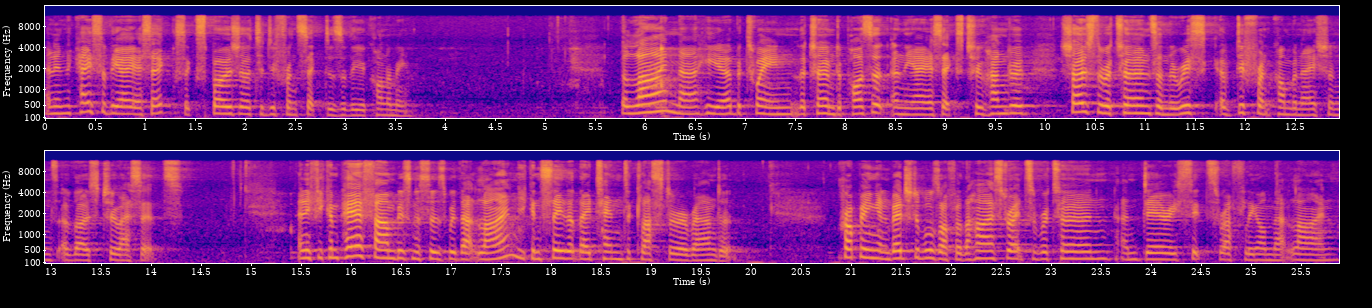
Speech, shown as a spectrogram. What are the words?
and in the case of the ASX, exposure to different sectors of the economy. The line now here between the term deposit and the ASX 200 shows the returns and the risk of different combinations of those two assets. And if you compare farm businesses with that line, you can see that they tend to cluster around it. Cropping and vegetables offer the highest rates of return, and dairy sits roughly on that line.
